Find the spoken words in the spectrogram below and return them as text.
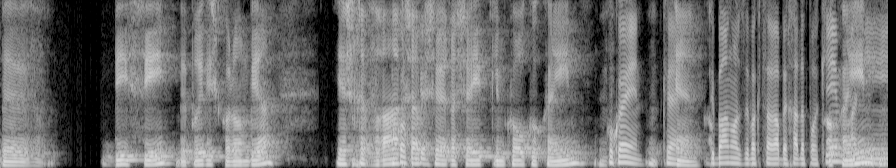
ב-BC, בבריטיש קולומביה, יש חברה עכשיו קוקאין. שרשאית למכור קוקאין. קוקאין, כן. כן. דיברנו על זה בקצרה באחד הפרקים. קוקאין, אני...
